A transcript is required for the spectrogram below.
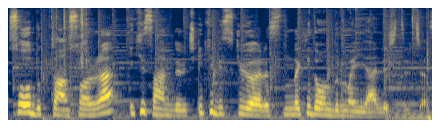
Soğuduktan sonra iki sandviç, iki bisküvi arasındaki dondurmayı yerleştireceğiz.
